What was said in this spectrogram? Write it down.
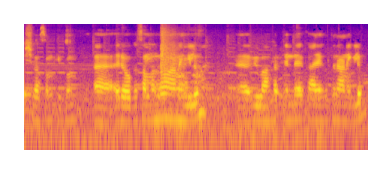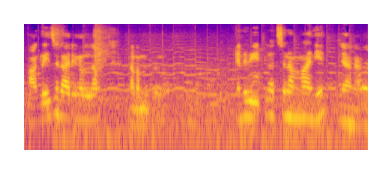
വിശ്വാസം ഇപ്പം രോഗസംബന്ധമാണെങ്കിലും വിവാഹത്തിന്റെ കാര്യത്തിനാണെങ്കിലും ആഗ്രഹിച്ച കാര്യങ്ങളെല്ലാം നടന്നിട്ടുണ്ട്. എന്റെ വീട്ടിൽ അച്ഛൻ അമ്മ അനിയൻ ഞാനാണ്.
